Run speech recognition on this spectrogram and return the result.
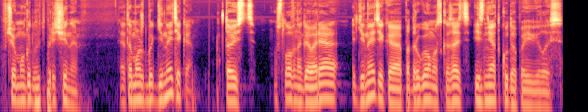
В чем могут быть причины? Это может быть генетика. То есть, условно говоря, генетика, по-другому сказать, из ниоткуда появилась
